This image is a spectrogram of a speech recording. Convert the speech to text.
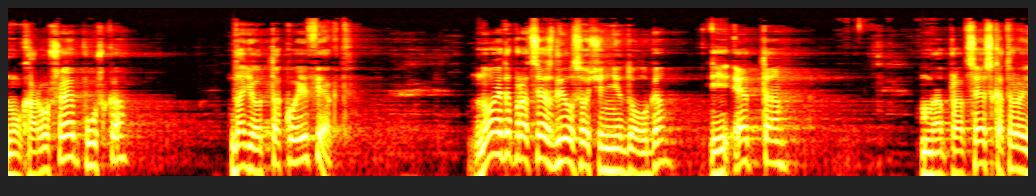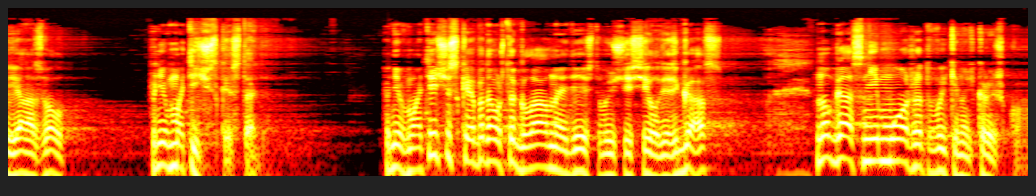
Ну, хорошая пушка дает такой эффект. Но этот процесс длился очень недолго, и это процесс, который я назвал пневматическая стадия. Пневматическая, потому что главная действующая сила здесь газ. Но газ не может выкинуть крышку.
